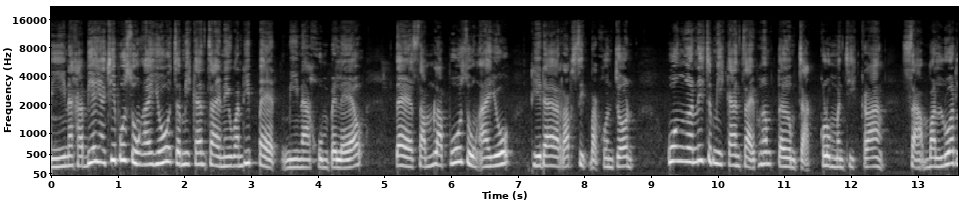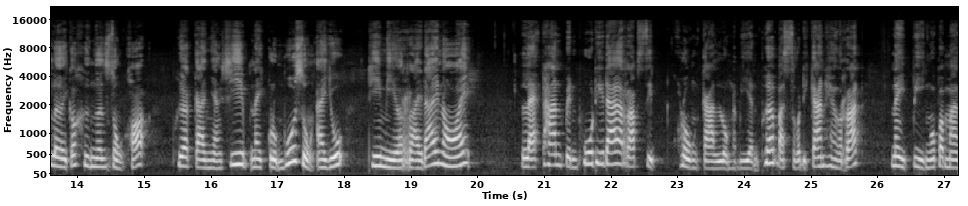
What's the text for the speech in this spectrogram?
นี้นะคะ เบี้ยยังชีพผู้สูงอายุจะมีการจ่ายในวันที่ 8 มีนาคมไปแล้ว แต่สำหรับผู้สูงอายุที่ได้รับสิทธิ์บัตรคนจน วงเงินนี่จะมีการจ่ายเพิ่มเติมจากกรมบัญชีกลาง 3 วันรวดเลยก็คือเงินสงเคราะห์ เพื่อการยังชีพในกลุ่มผู้สูงอายุที่มีรายได้น้อย และท่านเป็นผู้ที่ได้รับสิทธิ์โครงการลงทะเบียน เพื่อบัตรสวัสดิการแห่งรัฐ ในปีงบประมาณ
